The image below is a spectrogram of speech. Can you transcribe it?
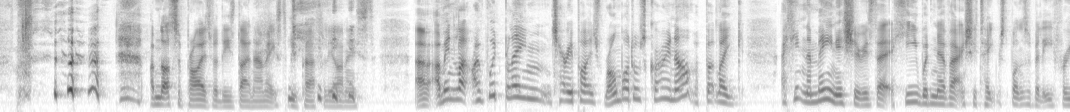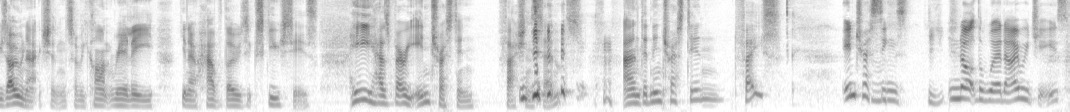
I'm not surprised with these dynamics, to be perfectly honest. Uh, I mean, like, I would blame Cherry Pie's role models growing up, but like, I think the main issue is that he would never actually take responsibility for his own actions, so he can't really, you know, have those excuses. He has very interesting fashion sense and an interesting face. Interesting's not the word I would use.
